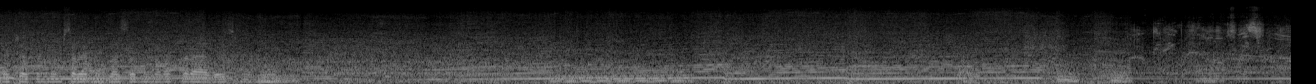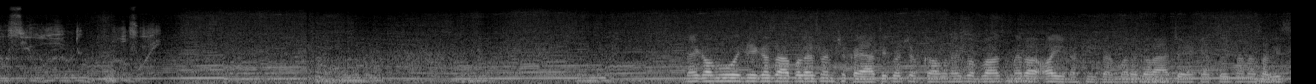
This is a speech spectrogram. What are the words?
De csak nem szeretnék leszedni, mert akkor elvész minden. Meg amúgy igazából ez nem csak a játékosokkal van ez a bug, mert a AI-nak is benn marad a váltója kettőben, az a visz.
